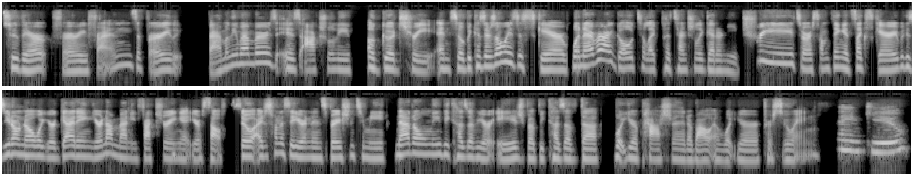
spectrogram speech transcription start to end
to their furry friends, furry family members is actually a good treat. And so because there's always a scare whenever I go to like potentially get a new treat or something, it's like scary because you don't know what you're getting. You're not manufacturing it yourself. So I just want to say you're an inspiration to me, not only because of your age, but because of the what you're passionate about and what you're pursuing. Thank you.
